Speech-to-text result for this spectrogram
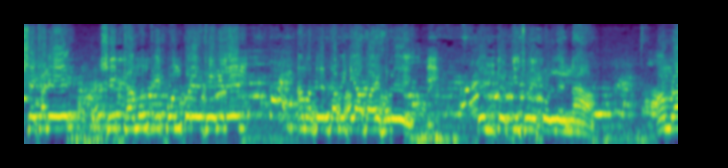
সেখানে শিক্ষামন্ত্রী ফোন করে উঠে নিলেন, আমাদের দাবিটি আদায় হবে। কিন্তু কিছুই করলেন না। আমরা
